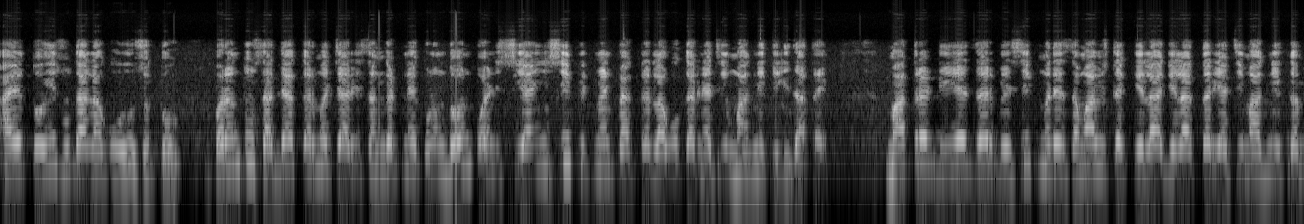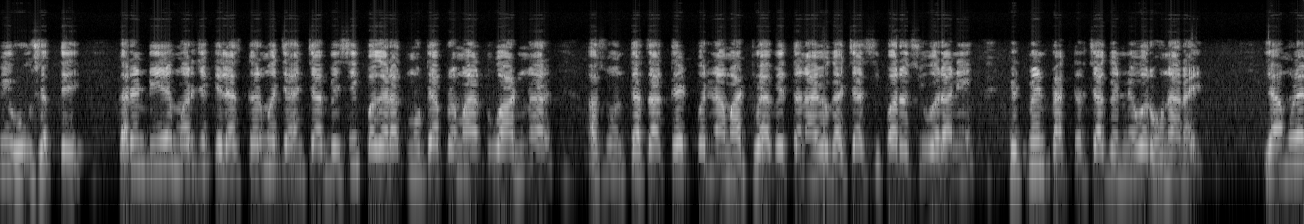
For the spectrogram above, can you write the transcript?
आहे तोही सुद्धा लागू होऊ शकतो. परंतु सध्या कर्मचारी संघटनेकडून दोन पॉईंट शहाऐंशी फिटमेंट फॅक्टर लागू करण्याची मागणी केली जात आहे. मात्र डीए जर बेसिकमध्ये समाविष्ट केला गेला तर याची मागणी कमी होऊ शकते. कारण डीए मर्ज केल्यास कर्मचाऱ्यांच्या बेसिक पगारात मोठ्या प्रमाणात वाढणार असून त्याचा थेट परिणाम आठव्या वेतन आयोगाच्या शिफारशीवर आणि फिटमेंट फॅक्टरच्या गणनेवर होणार आहे. यामुळे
